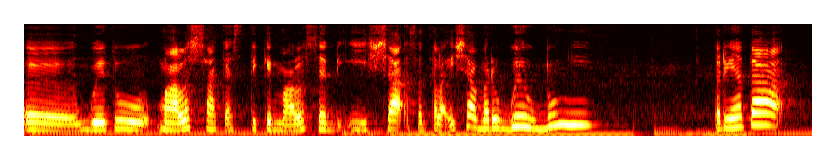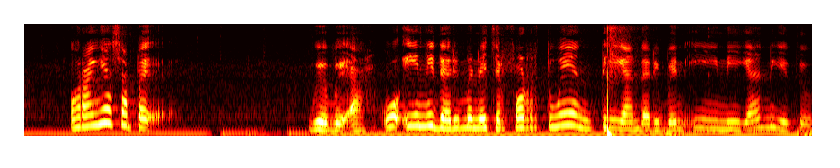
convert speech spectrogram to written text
uh, gue tuh males agak sedikit males jadi isya. Setelah isya baru gue hubungi. Ternyata orangnya sampai gue WA oh ini dari manajer 420 kan dari band ini kan gitu.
